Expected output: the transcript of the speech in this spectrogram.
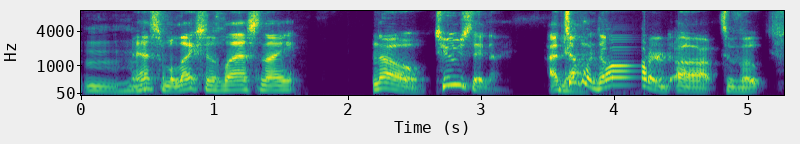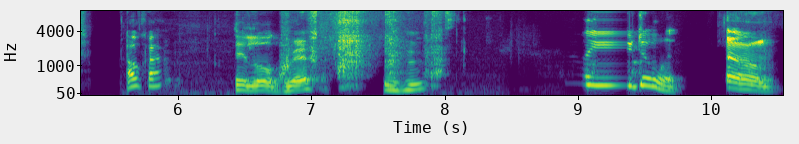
Mhm. I had some elections last night. No, Tuesday night. I took my daughter uh, to vote. Okay. Did a little grift. Mm-hmm. What are you doing? Um,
